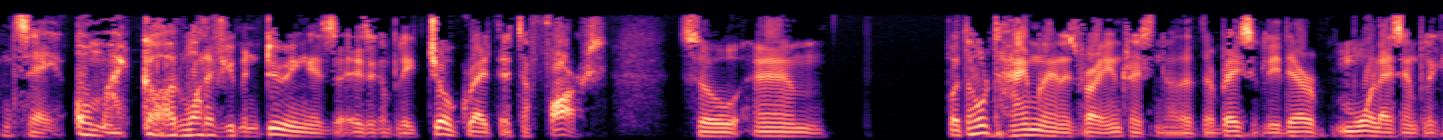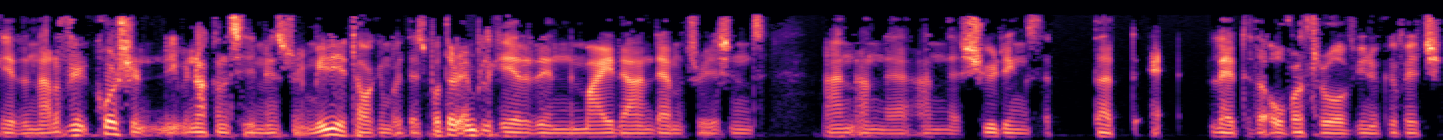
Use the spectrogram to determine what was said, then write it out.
and say, "Oh my God, what have you been doing?" is is a complete joke, right? It's a farce. So um, but the whole timeline is very interesting now that they're basically they're more or less implicated in that. Of course, you're, you're not going to see the mainstream media talking about this, but they're implicated in the Maidan demonstrations and and the and the shootings that that led to the overthrow of Yanukovych,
